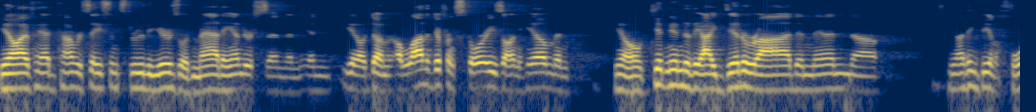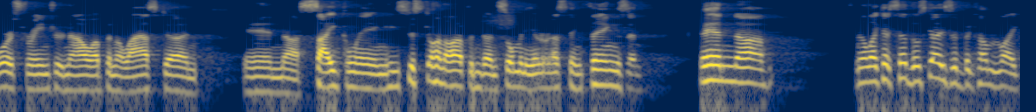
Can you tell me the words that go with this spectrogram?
you know, I've had conversations through the years with Matt Anderson, and, and you know, done a lot of different stories on him, and you know, getting into the Iditarod, and then uh, you know, I think being a forest ranger now up in Alaska, and and uh, cycling. He's just gone off and done so many interesting things, and and uh, you know, like I said, those guys have become like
